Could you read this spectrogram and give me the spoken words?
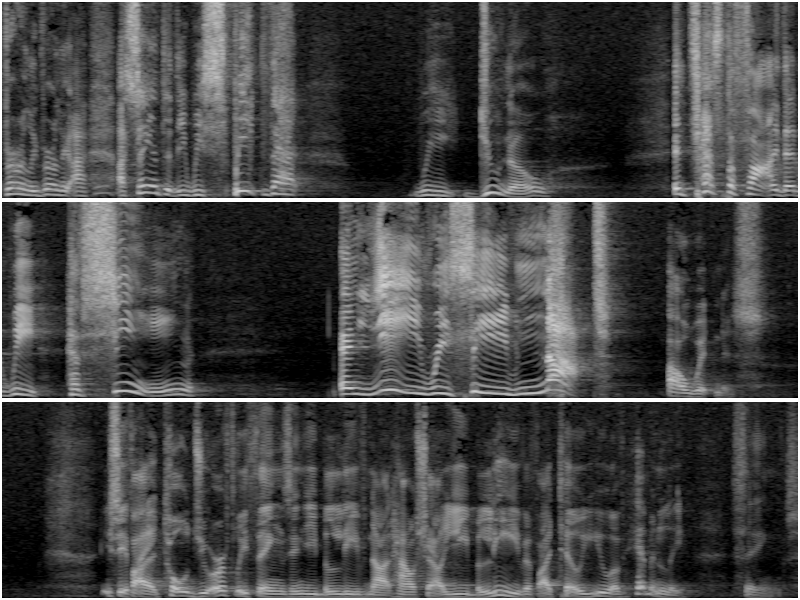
Verily, verily, I, I say unto thee, we speak that we do know and testify that we have seen, and ye receive not our witness. You see, if I had told you earthly things and ye believe not, how shall ye believe if I tell you of heavenly things?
